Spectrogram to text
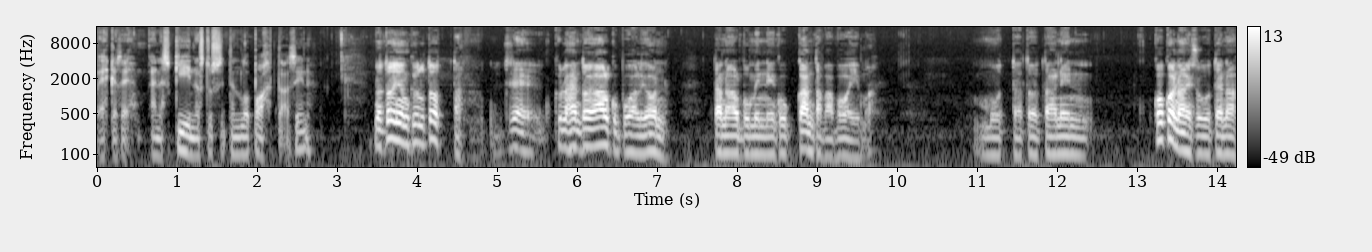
ehkä se NS-kiinnostus sitten lopahtaa siinä. No toi on kyllä totta. Se, kyllähän toi alkupuoli on tämän albumin niin kuin kantava voima. Mutta tota, niin, kokonaisuutena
